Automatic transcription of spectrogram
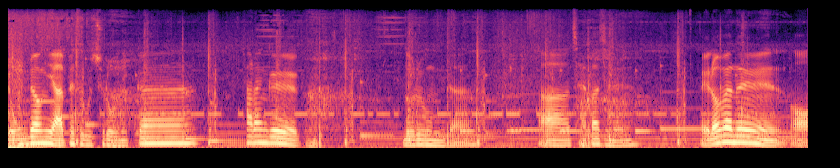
용병이 앞에서 구출 오니까 파란극 노려봅니다. 아 잘 빠지네. 이러면은 어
